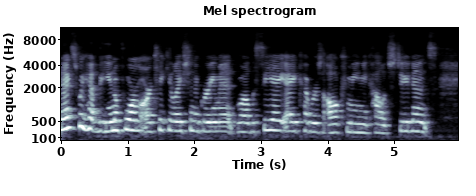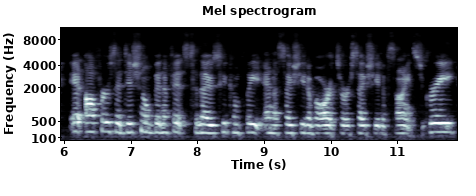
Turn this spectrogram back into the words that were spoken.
Next, we have the Uniform Articulation Agreement. While the CAA covers all community college students, it offers additional benefits to those who complete an Associate of Arts or Associate of Science degree.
